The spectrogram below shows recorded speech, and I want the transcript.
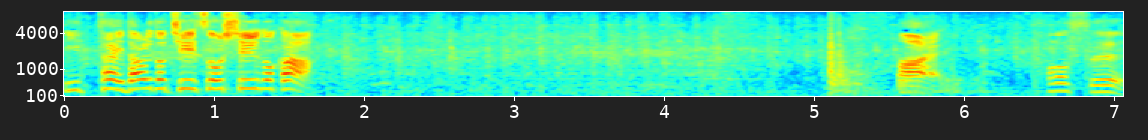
一体誰とチェイスをしているのか。はい。倒す。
